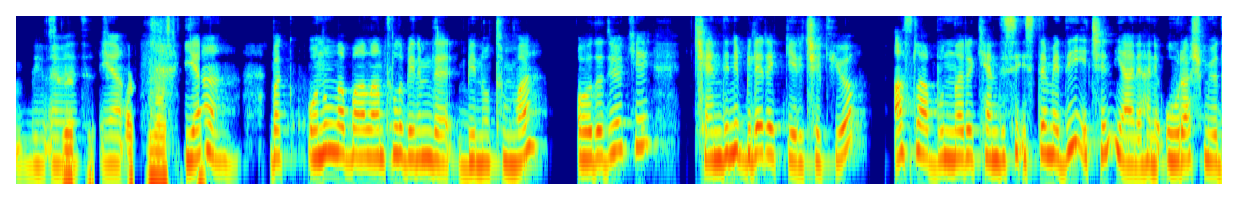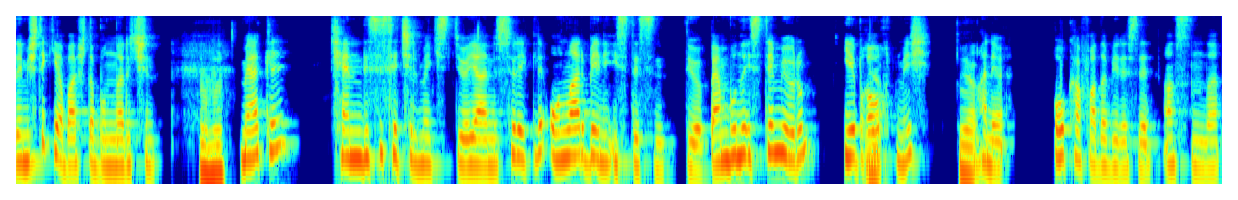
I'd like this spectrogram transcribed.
Bir- Sebep evet. Ya. Ya bak onunla bağlantılı benim de bir notum var. O da diyor ki kendini bilerek geri çekiyor. Asla bunları kendisi istemediği için yani hani uğraşmıyor demiştik ya başta bunlar için. Hı hı. Merkel kendisi seçilmek istiyor. Yani sürekli onlar beni istesin diyor. Ben bunu istemiyorum. Ihr braucht mich. Ya. Hani o kafada birisi aslında.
